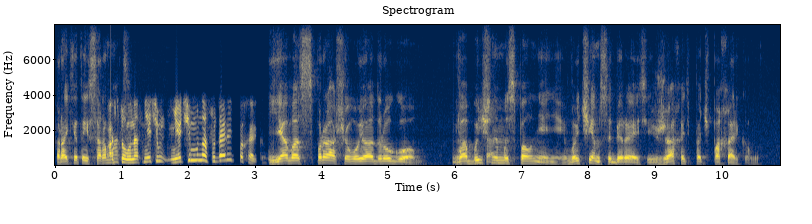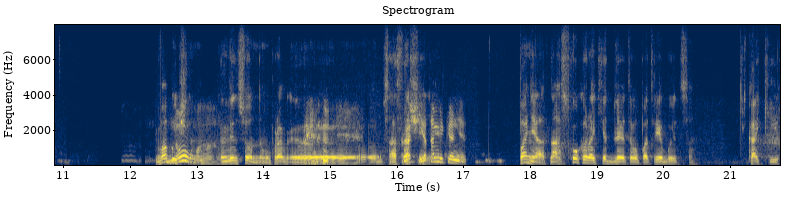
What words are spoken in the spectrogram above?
Ракетой Сармат? А что, у нас нечем, нечем у нас ударить по Харькову? Я вас спрашиваю о другом. В обычном так. исполнении вы чем собираетесь жахать по, по Харькову? В обычном, ну, конвенционном управ... э, оснащении. Ракетами, конечно. Понятно. А сколько ракет для этого потребуется? Каких?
